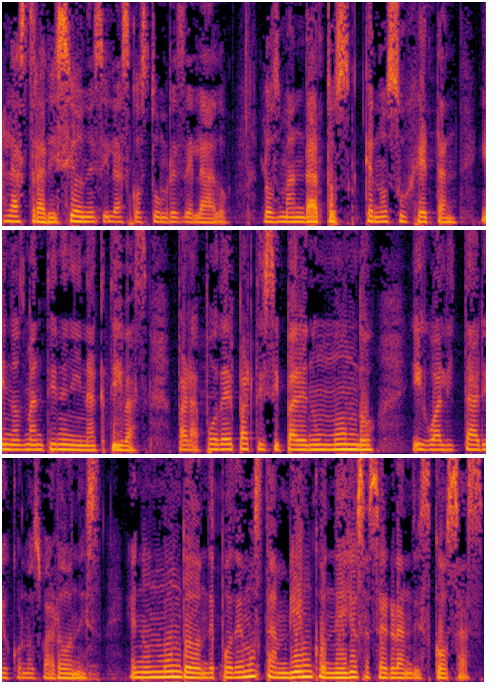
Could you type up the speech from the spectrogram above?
las tradiciones y las costumbres de lado, los mandatos que nos sujetan y nos mantienen inactivas para poder participar en un mundo igualitario con los varones, en un mundo donde podemos también con ellos hacer grandes cosas,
